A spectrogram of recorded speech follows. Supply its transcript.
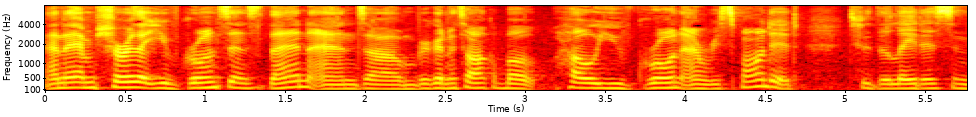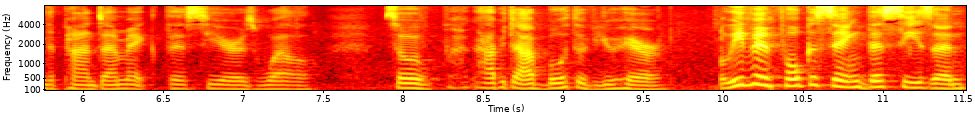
And I'm sure that you've grown since then. And um, we're going to talk about how you've grown and responded to the latest in the pandemic this year as well. So happy to have both of you here. We've been focusing this season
